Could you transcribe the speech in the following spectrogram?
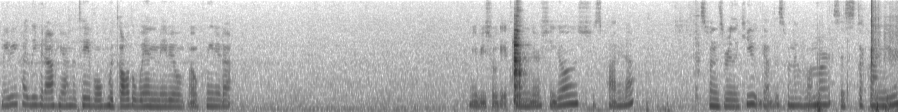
Maybe if I leave it out here on the table with all the wind, maybe it'll, it'll clean it up. Maybe she'll get clean. There she goes. She's potted up. This one's really cute. Got this one at Walmart. It says stuck on you.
